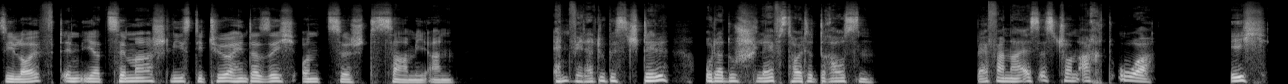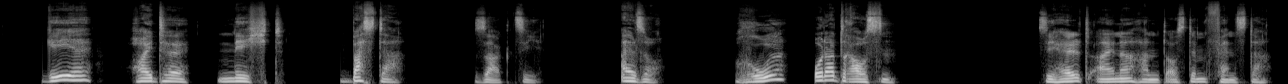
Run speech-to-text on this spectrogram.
Sie läuft in ihr Zimmer, schließt die Tür hinter sich und zischt Sami an. Entweder du bist still oder du schläfst heute draußen. Befana, es ist schon acht Uhr. Ich Gehe heute nicht. Basta, sagt sie. Also, Ruhe oder draußen? Sie hält eine Hand aus dem Fenster.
